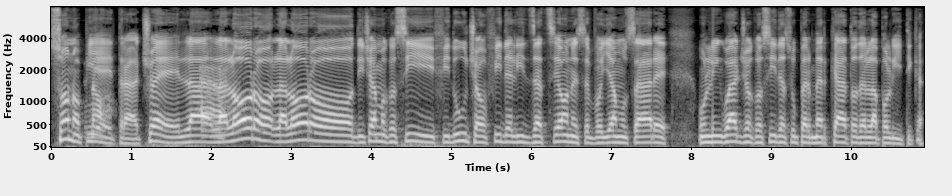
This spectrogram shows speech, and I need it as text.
Sono pietra, cioè la, Ah. la loro, la loro, diciamo così, fiducia o fidelizzazione, se vogliamo usare un linguaggio così da supermercato della politica,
